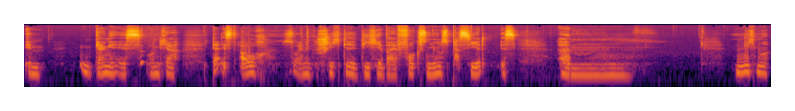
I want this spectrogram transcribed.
im Gange ist. Und ja, da ist auch so eine Geschichte, die hier bei Fox News passiert ist, ähm, nicht nur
